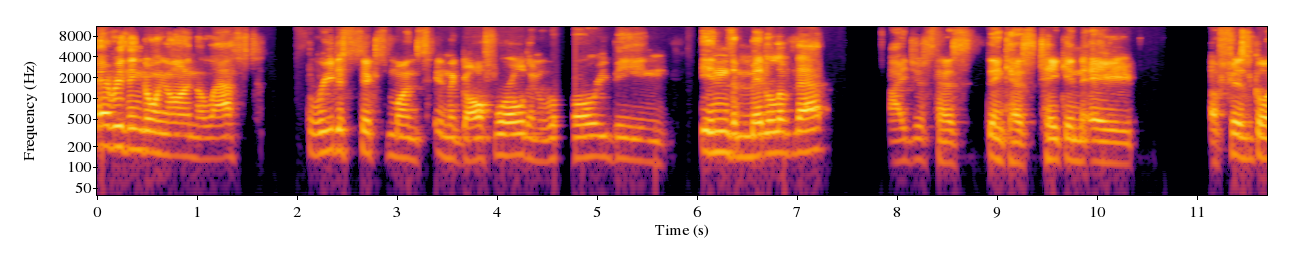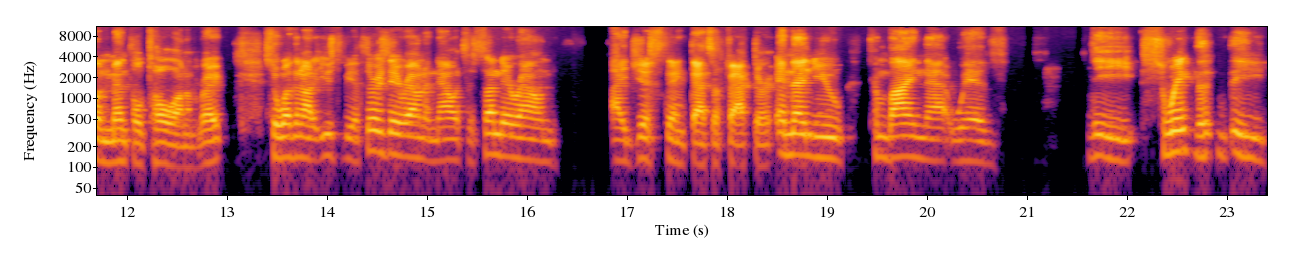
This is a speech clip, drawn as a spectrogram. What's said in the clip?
everything going on in the last three to six months in the golf world and Rory being in the middle of that, I just has think has taken a a physical and mental toll on him, right? So whether or not it used to be a Thursday round and now it's a Sunday round, I just think that's a factor. And then you combine that with the swing, the, the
